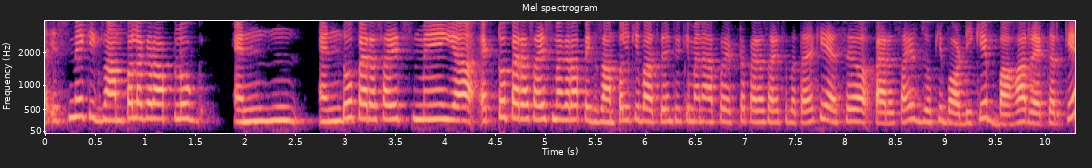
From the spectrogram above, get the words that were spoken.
इसमें एक एग्जांपल अगर आप लोग एंडो पैरासाइट्स में या एक्टो पैरासाइट्स में अगर आप एग्जांपल की बात करें, क्योंकि मैंने आपको एक्टो पैरासाइट्स बताया कि ऐसे पैरासाइट जो कि बॉडी के बाहर रह करके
